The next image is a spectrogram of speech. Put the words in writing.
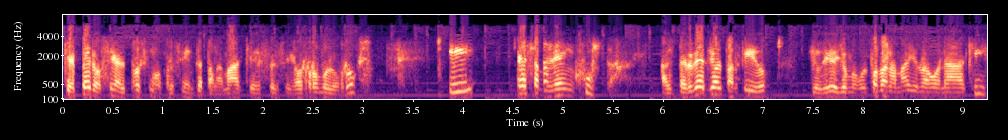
que espero sea el próximo presidente de Panamá, que es el señor Rómulo Rux. Y esa pelea injusta, al perder yo el partido, yo dije, yo me voy para Panamá, yo no hago nada aquí,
